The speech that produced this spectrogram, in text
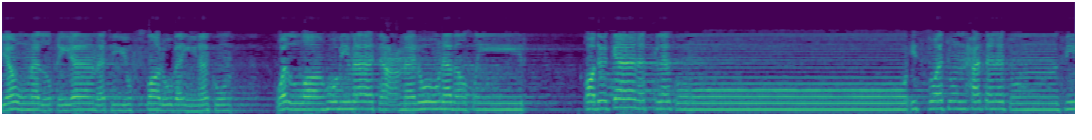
يوم القيامة يفصل بينكم والله بما تعملون بصير قد كانت لكم إسوة حسنة في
